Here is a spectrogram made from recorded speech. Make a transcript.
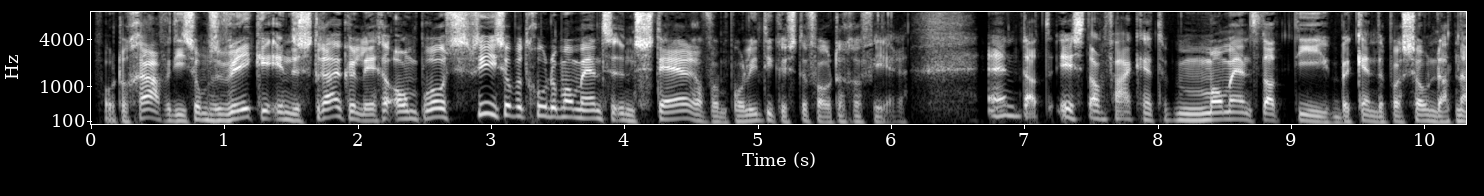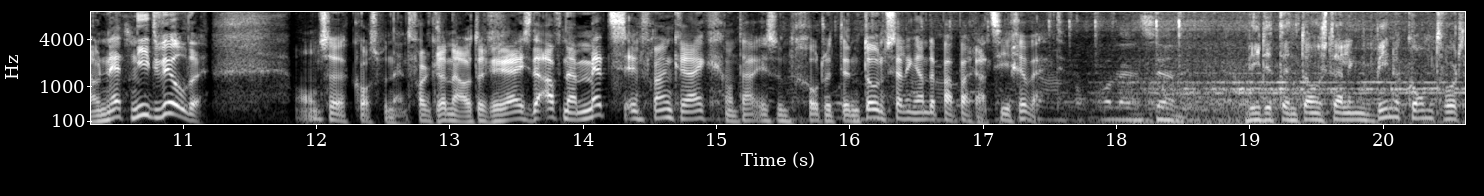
Fotografen die soms weken in de struiken liggen... om precies op het goede moment een ster of een politicus te fotograferen. En dat is dan vaak het moment dat die bekende persoon dat nou net niet wilde. Onze correspondent Frank Renaud reisde af naar Metz in Frankrijk... want daar is een grote tentoonstelling aan de paparazzi gewijd. Wie de tentoonstelling binnenkomt, wordt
